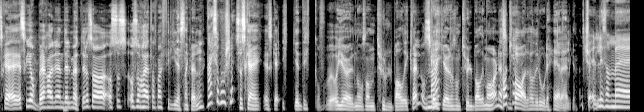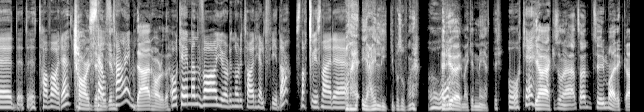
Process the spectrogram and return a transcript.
skal jeg, jeg skal jobbe. Jeg har en del møter, og så, og, så, og så har jeg tatt meg fri resten av kvelden. Nei, så koselig. Så skal jeg, skal jeg ikke drikke og, og gjøre noe sånn tullball i kveld. Og så skal Nei. jeg ikke gjøre noe sånn tullball i morgen. Jeg skal okay. bare ta det rolig hele helgen. Tr- Liksom eh, ta vare. Self-time. Der har du det. Ok, men hva gjør du når du tar helt fri, da? Snakker vi sånn her Å eh, nei, jeg ligger på sofaen, jeg. Åh, Jeg rører meg ikke en meter. Ok. Jeg er ikke sånn jeg tar en tur i marka.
